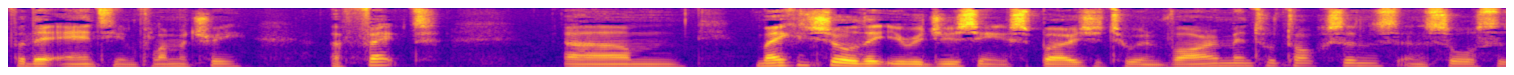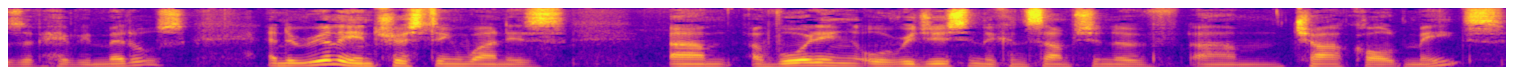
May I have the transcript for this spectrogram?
for their anti-inflammatory effect. Um, making sure that you're reducing exposure to environmental toxins and sources of heavy metals. And a really interesting one is um, avoiding or reducing the consumption of um, charcoal meats.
